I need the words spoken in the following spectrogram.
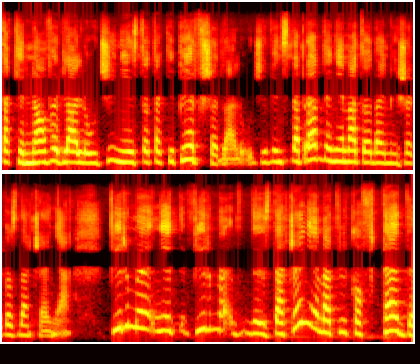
takie nowe dla ludzi, nie jest to takie pierwsze dla ludzi, więc naprawdę nie ma to najmniejszego znaczenia. Firmy, nie, firmy, znaczenie ma tylko wtedy,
